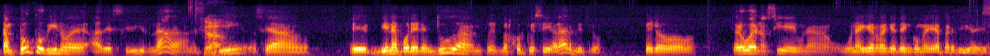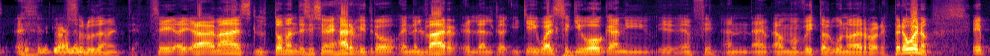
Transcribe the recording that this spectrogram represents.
tampoco vino a, decidir nada, o sea, eh, viene a poner en duda, entonces mejor que siga el árbitro, pero pero bueno, sí, es una, una guerra que tengo media perdida yo. Absolutamente. Sí, además toman decisiones árbitros en el VAR y que igual se equivocan y, en fin, hemos visto algunos errores. Pero bueno, eh,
